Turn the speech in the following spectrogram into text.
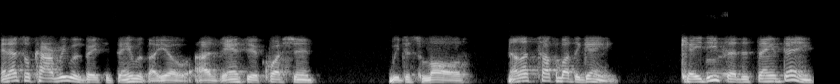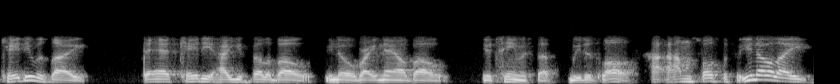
And that's what Kyrie was basically saying. He was like, yo, I just answered your question. We just lost. Now let's talk about the game. KD right. said the same thing. KD was like, they asked KD how you feel about, you know, right now about your team and stuff. We just lost. How, how am I supposed to, Feel? you know, like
